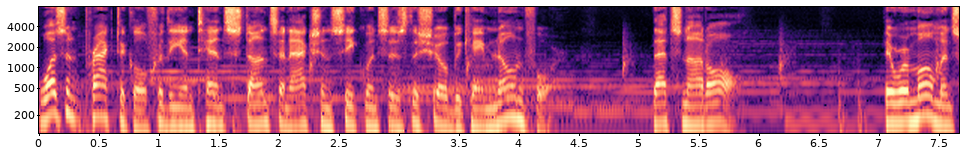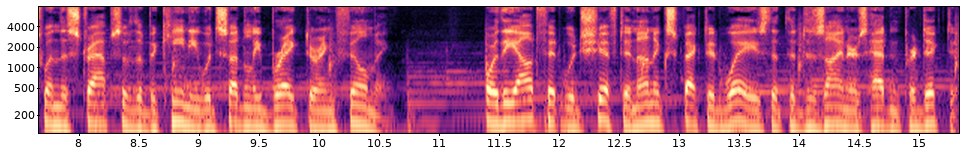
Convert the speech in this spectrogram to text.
wasn't practical for the intense stunts and action sequences the show became known for. That's not all. There were moments when the straps of the bikini would suddenly break during filming, or the outfit would shift in unexpected ways that the designers hadn't predicted.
